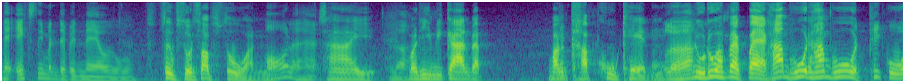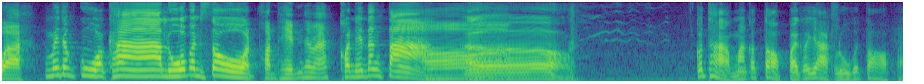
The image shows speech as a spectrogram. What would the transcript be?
ใน X นี่มันจะเป็นแนว สืบสวนสอบสวน อ๋อเหรอฮะ ใช่ เหรอ บางทีมีการแบบ บังคับขู่เข็นเหรอ หนูดูแปลกๆ ห้ามพูดห้ามพูด พี่กลัวไม่ต้องกลัวค่ะ รู้ว่ามันโสด คอนเทนต์ใช่ไหม คอนเทนต์ต่างอ๋อ ๆ เออ ก็ถามมาก็ตอบไปก็อยากรู้ก็ตอบอะ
